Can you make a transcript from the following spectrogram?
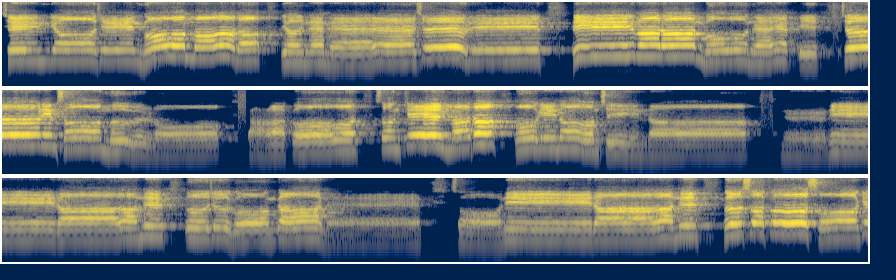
심겨진 곳마다 열매 맺으리. 비바람 고운 햇빛 주님 선물로 가까운 손길마다 복이 넘친다. 눈이 닿는 우주 공간에 손이 닿는 그 속구속에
